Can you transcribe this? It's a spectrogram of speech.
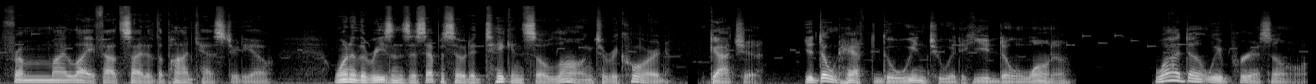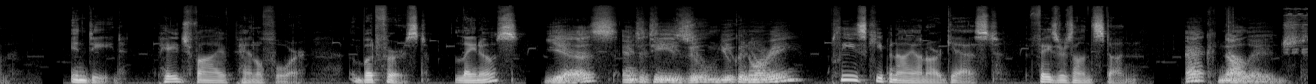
from my life outside of the podcast studio. One of the reasons this episode had taken so long to record. Gotcha. You don't have to go into it if you don't wanna. Why don't we press on? Indeed. Page 5, panel 4. But first, Lenos, Yes, entity Zoom Yukinori? please keep an eye on our guest. Phasers on stun. Acknowledged.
